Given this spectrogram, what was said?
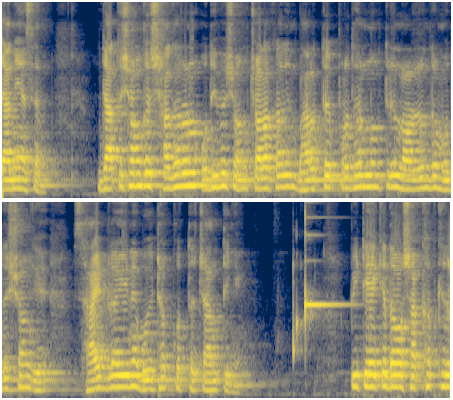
জানিয়েছেন, জাতিসংঘের সাধারণ অধিবেশন চলাকালীন ভারতের প্রধানমন্ত্রী নরেন্দ্র মোদীর সঙ্গে সাইডলাইনে বৈঠক করতে চান তিনি। পিটিআইকে দেওয়া সাক্ষাৎকারে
